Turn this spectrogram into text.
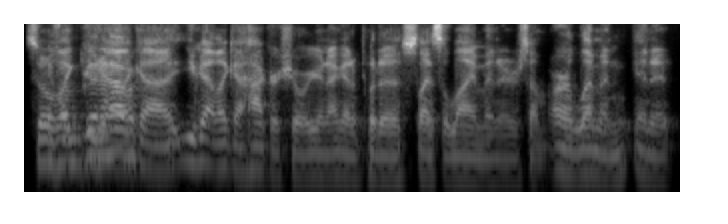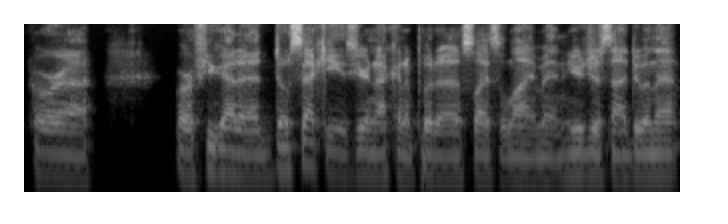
So If if I'm like you gonna got have like a you got like a Hacker-Pschorr, you're not going to put a slice of lime in it or something, or a lemon in it, or uh, or if you got a Dos Equis, you're not going to put a slice of lime in. You're just not doing that.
